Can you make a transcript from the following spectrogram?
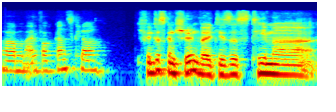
haben, einfach ganz klar. Ich finde das ganz schön, weil dieses Thema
